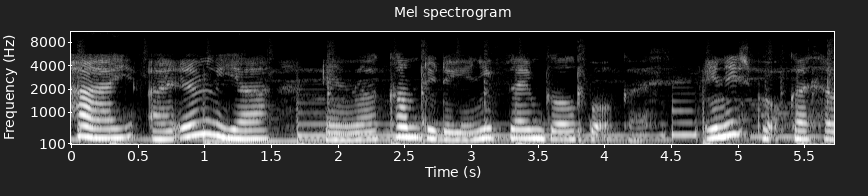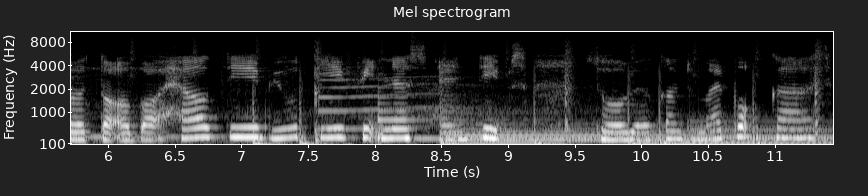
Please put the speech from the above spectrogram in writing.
Hi, I am Leah and welcome to the Uniflame Girl podcast. In this podcast, I will talk about healthy, beauty, fitness and tips. So, welcome to my podcast.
